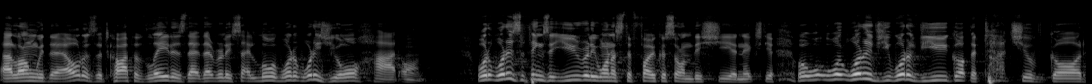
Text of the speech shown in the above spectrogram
along with the elders, the type of leaders that, that really say, Lord, what, what is your heart on? What, what is the things that you really want us to focus on this year, next year? What, what, what, have you, what have you got the touch of God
